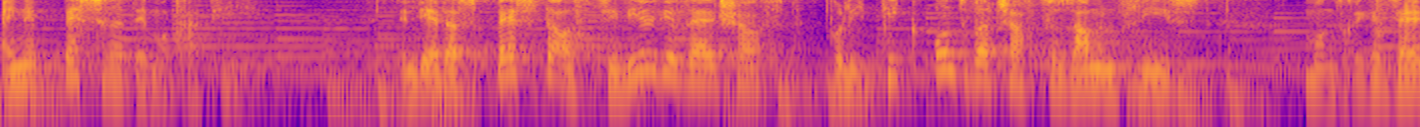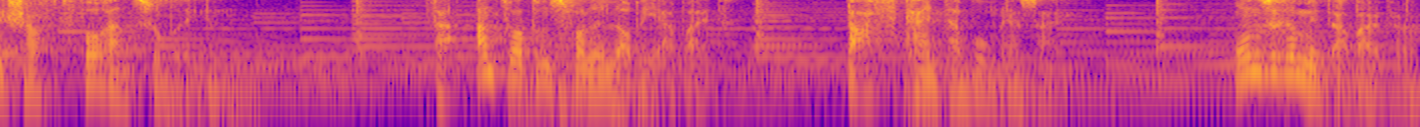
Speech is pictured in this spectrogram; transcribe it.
eine bessere Demokratie, in der das Beste aus Zivilgesellschaft, Politik und Wirtschaft zusammenfließt, um unsere Gesellschaft voranzubringen. Verantwortungsvolle Lobbyarbeit darf kein Tabu mehr sein. Unsere Mitarbeiter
